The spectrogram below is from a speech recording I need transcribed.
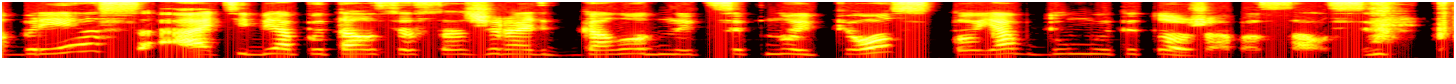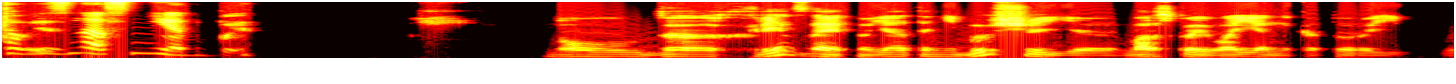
обрез, а тебя пытался сожрать голодный цепной пес, то я думаю, ты тоже обоссался. Кто из нас нет бы? Ну, да хрен знает, но я-то не бывший э, морской военный, который э,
